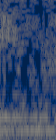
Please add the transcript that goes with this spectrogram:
من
